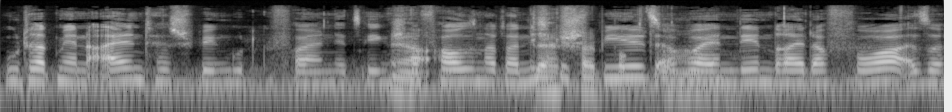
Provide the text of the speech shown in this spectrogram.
Gut hat mir in allen Testspielen gut gefallen. Jetzt gegen Ja, Schaffhausen hat er nicht gespielt, aber in den drei davor, also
